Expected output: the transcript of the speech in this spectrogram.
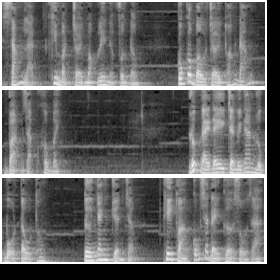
sáng lạn Khi mặt trời mọc lên ở phương đông. Cũng có bầu trời thoáng đãng, Vạn dặm không mây. Lúc này đây Trần Bình An lục bộ tàu thông. Từ nhanh chuyển chậm, Thi thoảng cũng sẽ đẩy cửa sổ ra,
